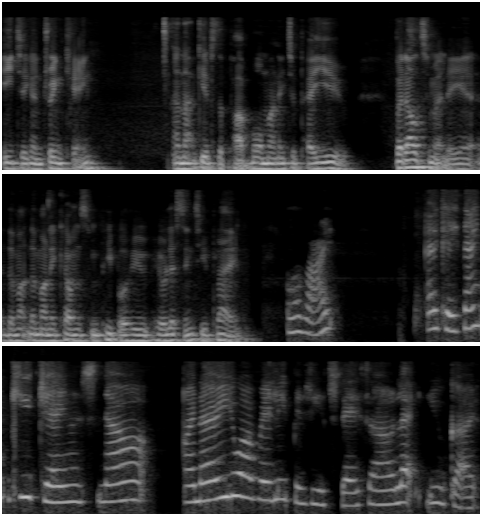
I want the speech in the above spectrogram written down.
eating and drinking, and that gives the pub more money to pay you. But ultimately, the, the money comes from people who, who are listening to you play. All right. Okay, thank you, James. Now, I know you are really busy today, so I'll let you go.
